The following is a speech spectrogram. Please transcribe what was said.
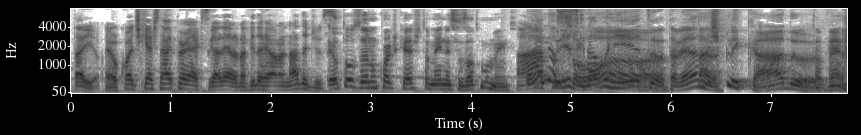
tá aí, ó. É o podcast da HyperX, galera. Na vida real não é nada disso. Eu tô usando um podcast também nesse exato momento. Ah, Olha por isso que tá só. bonito, tá vendo? Tá explicado. Tá vendo?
